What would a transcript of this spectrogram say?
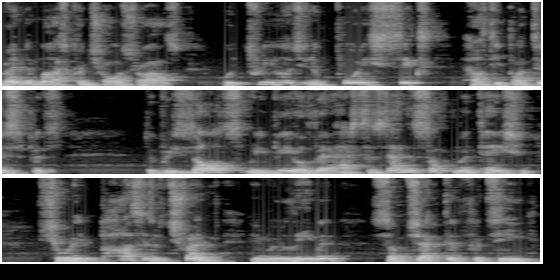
randomized control trials with 346 healthy participants. The results revealed that astaxanthin supplementation showed a positive trend in relieving subjective fatigue.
